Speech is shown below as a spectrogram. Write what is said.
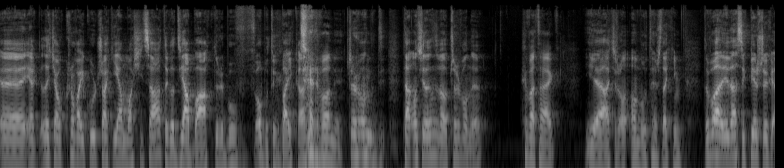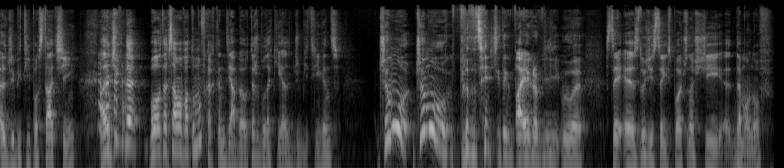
e, jak leciał Krowa i Kurczak i Jamłasica, tego diabła, który był w obu tych bajkach. Czerwony. Czerwony, tak, on się nazywał, Czerwony. Chyba tak. Ja, chociaż on, on był też takim, to była jedna z tych pierwszych LGBT postaci. Ale dziwne, bo tak samo w Atomówkach ten diabeł też był taki LGBT, więc czemu, czemu producenci tych bajek robili z, tej, z ludzi z tej społeczności e, demonów?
